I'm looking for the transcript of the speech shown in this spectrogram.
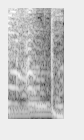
Yeah.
